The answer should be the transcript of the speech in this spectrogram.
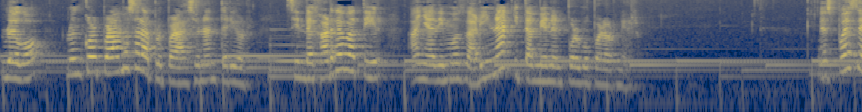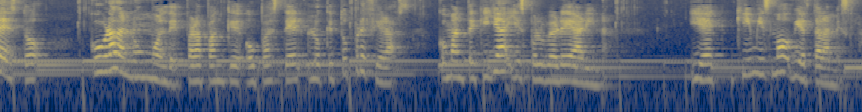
Luego lo incorporamos a la preparación anterior. Sin dejar de batir, añadimos la harina y también el polvo para hornear. Después de esto, cubra en un molde para panque o pastel, lo que tú prefieras, con mantequilla y espolveré harina. Y aquí mismo vierta la mezcla.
